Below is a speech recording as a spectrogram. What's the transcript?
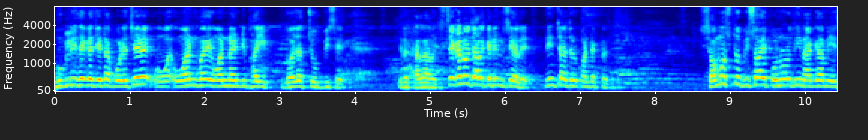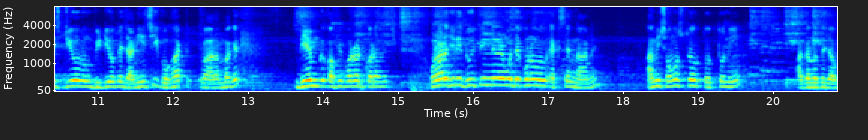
হুগলি থেকে যেটা পড়েছে one by one ninety five দু হাজার চব্বিশে। যেটা খেলা হয়েছে। সেখানেও জাল ক্রেডেন্সিয়ালে তিন চারজন কন্ট্রাক্টর সমস্ত বিষয় পনেরো দিন আগে আমি এসডিও এবং বিডিওকে জানিয়েছি, গোঘাট এবং আরামবাগে। ডিএমকে কপি ফরওয়ার্ড করা হয়েছে। ওনারা যদি দুই, তিন দিনের মধ্যে কোনো অ্যাকশন না নেন, আমি সমস্ত তথ্য নিয়ে আদালতে যাব,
